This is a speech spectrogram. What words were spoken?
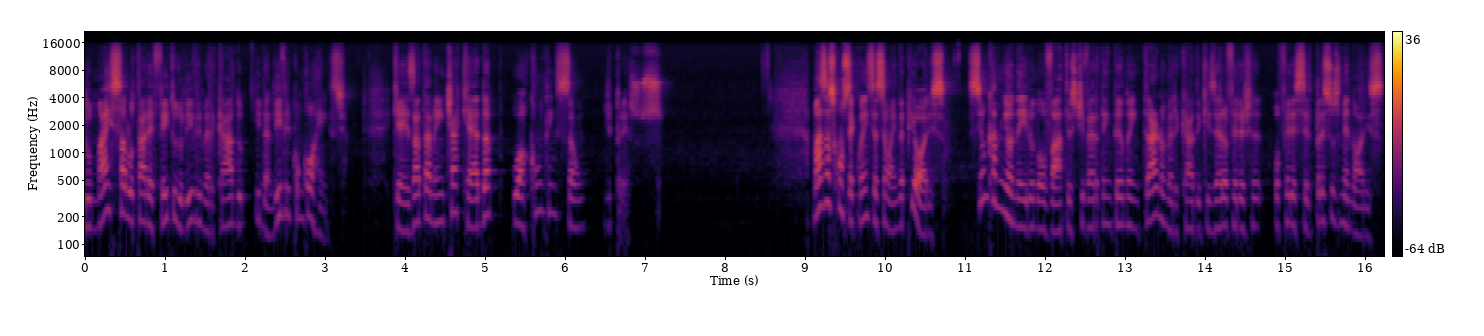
do mais salutar efeito do livre mercado e da livre concorrência, que é exatamente a queda ou a contenção de preços. Mas as consequências são ainda piores. Se um caminhoneiro novato estiver tentando entrar no mercado e quiser oferecer, preços menores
